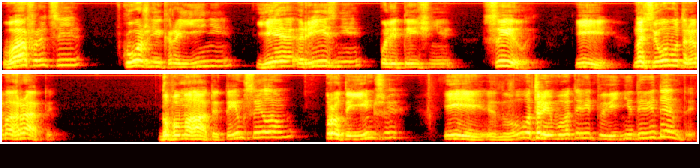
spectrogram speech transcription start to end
В Африці в кожній країні є різні політичні сили. І на цьому треба грати. Допомагати тим силам проти інших і ну, отримувати відповідні дивіденди.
